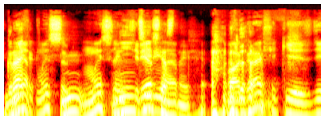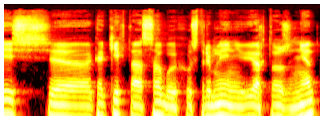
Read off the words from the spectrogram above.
График Нет, мысль, мысль интересная. По графике здесь э, каких-то особых устремлений вверх тоже нет.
